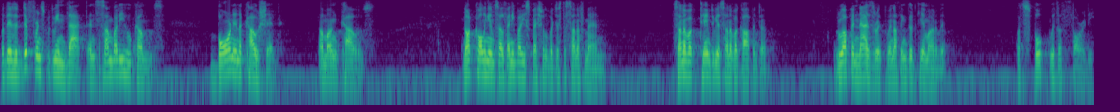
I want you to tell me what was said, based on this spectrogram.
But there's a difference between that and somebody who comes born in a cowshed among cows not calling himself anybody special, but just the Son of Man. Son of a, claimed to be a son of a carpenter. Grew up in Nazareth where nothing good came out of it. But spoke with authority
